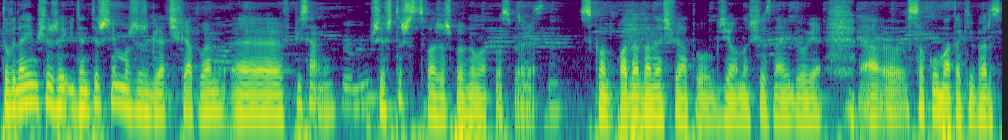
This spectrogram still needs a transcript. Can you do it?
to wydaje mi się, że identycznie możesz grać światłem e, w pisaniu. Przecież też stwarzasz pewną atmosferę. Skąd pada dane światło, gdzie ono się znajduje. E, Sokół ma taki wers,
